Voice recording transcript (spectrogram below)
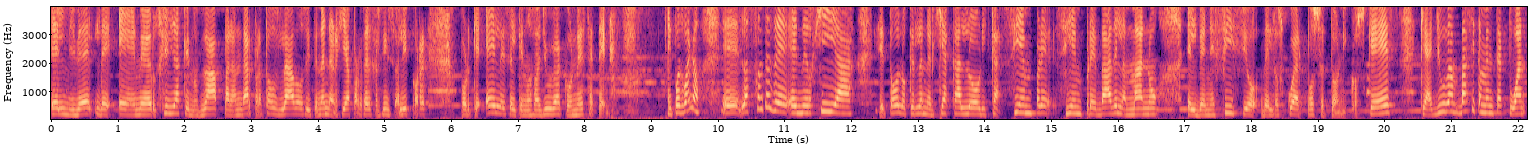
el nivel de energía que nos da para andar para todos lados y tener energía para hacer ejercicio, salir, correr, porque él es el que nos ayuda con este tema. Y pues bueno, eh, las fuentes de energía, eh, todo lo que es la energía calórica, siempre, siempre va de la mano el beneficio de los cuerpos cetónicos, que es que ayudan, básicamente actúan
